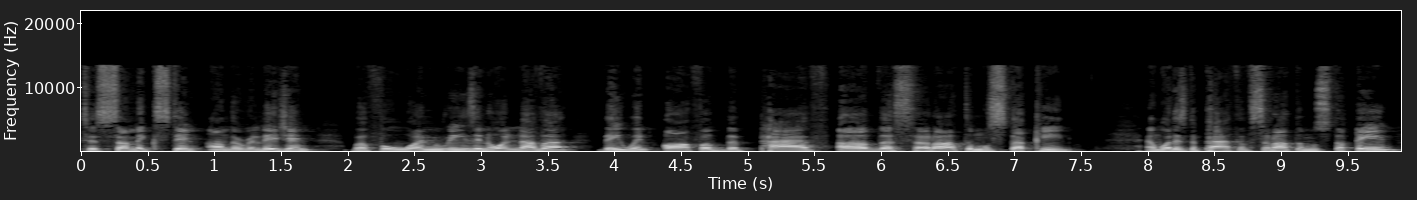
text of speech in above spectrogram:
to some extent on the religion, but for one reason or another, they went off of the path of the Sirat mustaqim. And what is the path of Sirat mustaqim?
